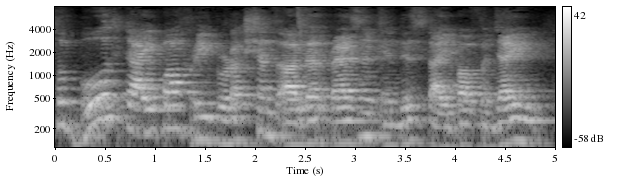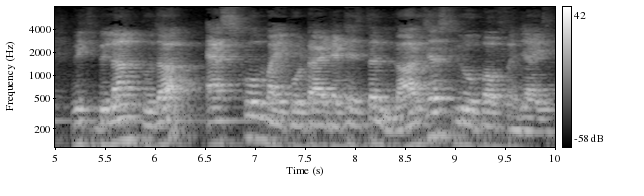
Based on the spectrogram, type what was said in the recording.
So both type of reproductions are there present in this type of fungi which belong to the ascomycota that is the largest group of fungi.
